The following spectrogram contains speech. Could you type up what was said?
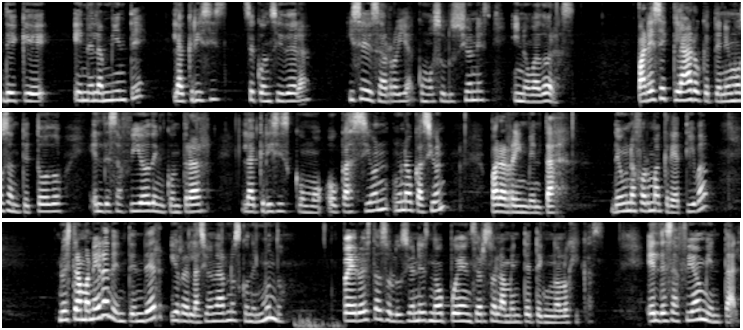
de que en el ambiente la crisis se considera y se desarrolla como soluciones innovadoras. Parece claro que tenemos ante todo el desafío de encontrar la crisis como ocasión, una ocasión para reinventar de una forma creativa nuestra manera de entender y relacionarnos con el mundo. Pero estas soluciones no pueden ser solamente tecnológicas. El desafío ambiental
